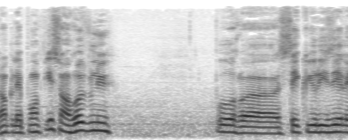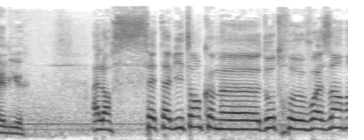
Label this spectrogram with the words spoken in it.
Donc les pompiers sont revenus pour euh, sécuriser les lieux. Alors cet habitant comme euh, d'autres voisins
